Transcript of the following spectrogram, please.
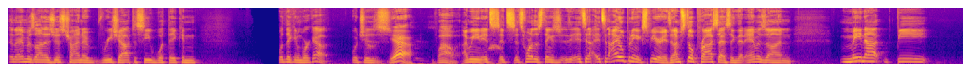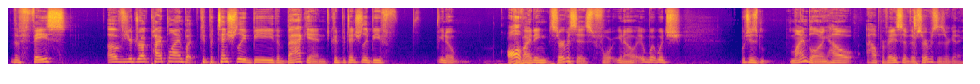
and Amazon is just trying to reach out to see what they can what they can work out, which is yeah. wow. I mean, it's it's it's one of those things. It's an it's an eye opening experience, and I'm still processing that Amazon may not be the face of your drug pipeline, but could potentially be the back end. Could potentially be, f- you know, All providing services for you know, it- which which is mind blowing how how pervasive their services are getting.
